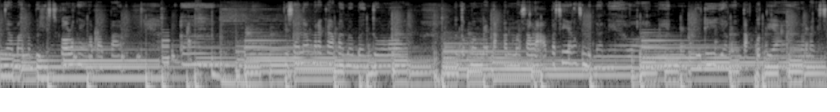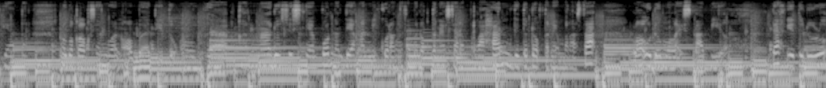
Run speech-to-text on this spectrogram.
nyaman lebih psikolog ya nggak apa-apa bakal kesembuhan obat itu enggak karena dosisnya pun nanti akan dikurangi sama dokternya secara perlahan begitu dokternya merasa lo udah mulai stabil. Dah gitu dulu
